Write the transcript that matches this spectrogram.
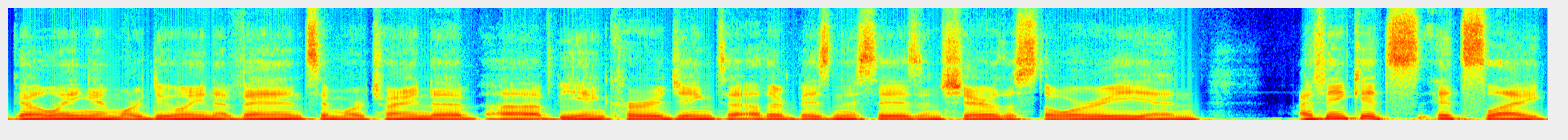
going and we're doing events and we're trying to uh, be encouraging to other businesses and share the story. And I think it's it's like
